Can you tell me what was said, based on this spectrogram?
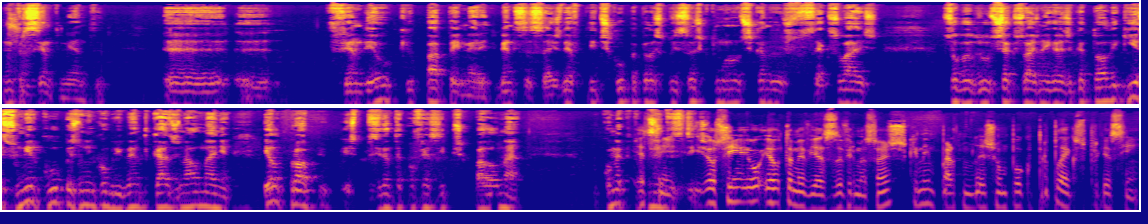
muito Sim. recentemente, uh, uh, defendeu que o Papa Emérito Bento XVI deve pedir desculpa pelas posições que tomou nos escândalos sexuais sobre abusos sexuais na Igreja Católica e assumir culpas no encobrimento de casos na Alemanha. Ele próprio, este presidente da Conferência Episcopal Alemã. Como é que tu assim, eu, sim, eu, eu, também vi essas afirmações que, em parte, me deixam um pouco perplexo, porque assim,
